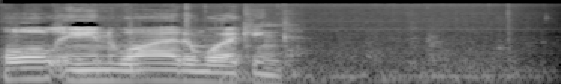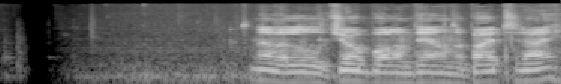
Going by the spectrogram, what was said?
All in, wired and working. Another little job while I'm down on the boat today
